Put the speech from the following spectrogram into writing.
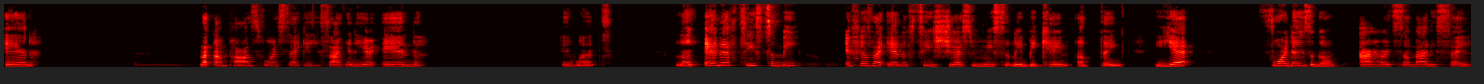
in, like, I'm paused for a second so I can hear and, and what? Look, NFTs to me, it feels like NFTs just recently became a thing. Yet, four days ago, I heard somebody say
